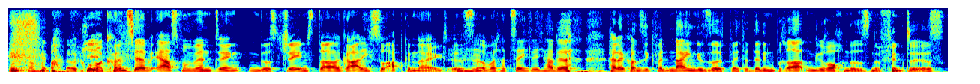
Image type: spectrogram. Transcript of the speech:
okay. Und man könnte es ja im ersten Moment denken, dass James da gar nicht so abgeneigt ist, mhm. aber tatsächlich hat er, hat er konsequent Nein gesagt. Vielleicht hat er den Braten gerochen, dass es eine Finte ist.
